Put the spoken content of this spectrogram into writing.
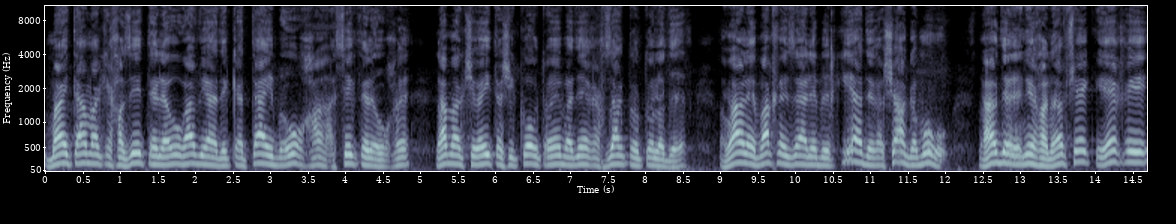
ומה איתמה כחזית אלוהו רביה דקתאי ברוך עשית אלוהוכה, למה כשראית שיכור טועה בדרך, החזרת אותו לדרך? אמר להם, אחרי זה עלי ברקיע דרשע גמור הוא. ועבדל הניחא נפשי, כי יחי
